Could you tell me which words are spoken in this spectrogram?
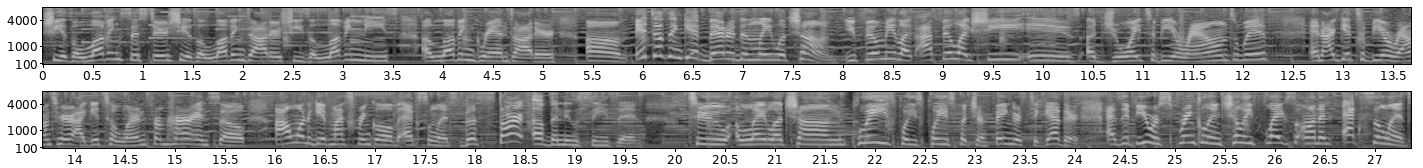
She is a loving sister. She is a loving daughter. She's a loving niece, a loving granddaughter. Um, it doesn't get better than Layla Chung. You feel me? Like, I feel like she is a joy to be around with, and I get to be around her. I get to learn from her. And so I want to give my sprinkle of excellence the start of the new season to Layla Chung. Please, please, please put your fingers together as if you were sprinkling chili flakes on an excellent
